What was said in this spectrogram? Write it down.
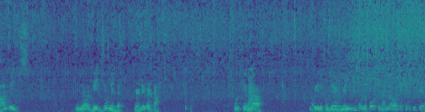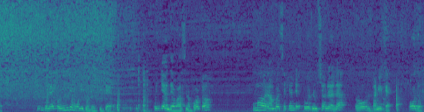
நான்வெஜ் இல்லை வெஜ்ஜும் இல்லை. ரெண்டு கட்டான் ஓகேங்களா? இப்போ இதை கொஞ்சம் இஞ்சி பூண்டை போட்டு நல்லா வதக்கி வச்சுட்டு இதுக்குள்ளே கொஞ்சம் மூடி போட்டு வச்சுட்டு கொஞ்சம் அந்த வாசனை போட்டோம் சும்மா ஒரு ஐம்பது செகண்ட் ஒரு நிமிஷம் இல்லை இல்லை ஓவன் பண்ணிட்டேன். போதும்.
